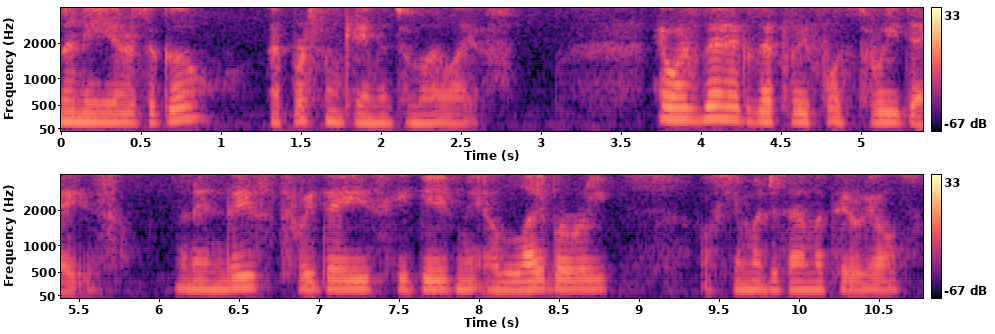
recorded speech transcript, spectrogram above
Many years ago, a person came into my life. He was there exactly for three days, and in these three days, he gave me a library of human design materials,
